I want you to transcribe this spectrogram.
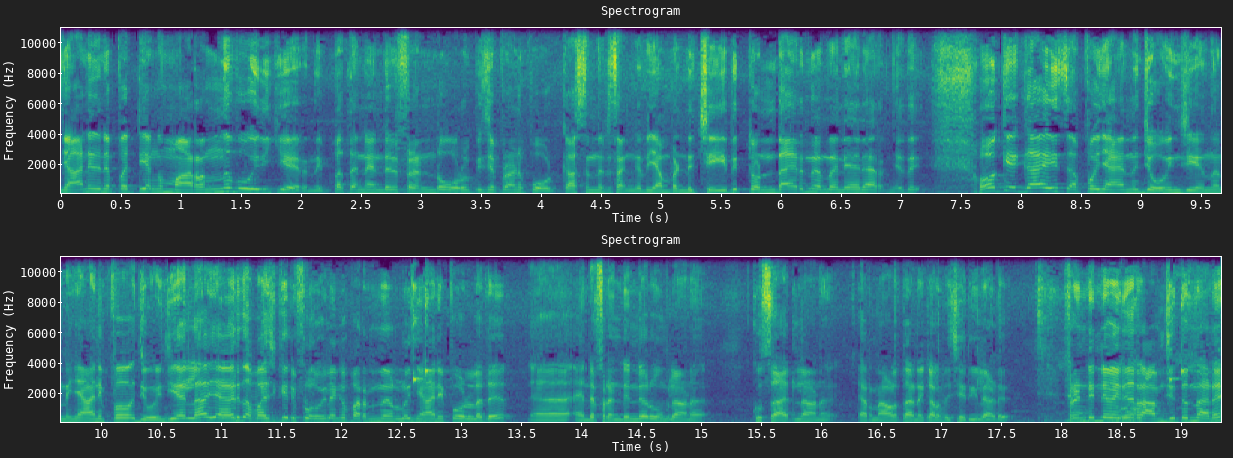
ഞാനിതിനെപ്പറ്റി അങ്ങ് മറന്നു പോയിരിക്കുകയായിരുന്നു. ഇപ്പം തന്നെ എന്റെ ഒരു ഫ്രണ്ട് ഓർമ്മിപ്പിച്ചപ്പോഴാണ് പോഡ്കാസ്റ്റ് എന്നൊരു സംഗതി ഞാൻ പണ്ട് ചെയ്തിട്ടുണ്ടായിരുന്നു എന്ന് തന്നെ ഞാൻ അറിഞ്ഞത്. ഓക്കെ ഗൈസ് അപ്പോൾ ഞാനിന്ന് ജോയിൻ ചെയ്യുന്നുണ്ട്. ഞാനിപ്പോൾ ജോയിൻ ചെയ്യാല്ല ഞാൻ ഒരു തമാശയ്ക്ക് ഒരു ഫ്ലോയിലങ്ങ് പറഞ്ഞതേ ഉള്ളൂ. ഞാനിപ്പോൾ ഉള്ളത് എന്റെ ഫ്രണ്ടിന്റെ റൂമിലാണ് കുസാറ്റിലാണ്. എറണാകുളത്താണ് കളവശ്ശേരിയിലാണ് ഫ്രണ്ടിന്റെ പേര് റാംജിത്ത് എന്നാണ്.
